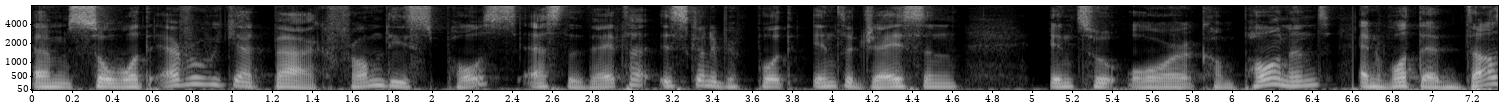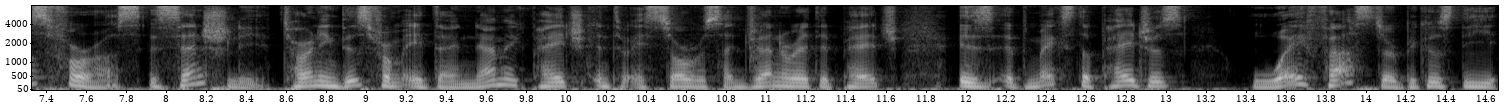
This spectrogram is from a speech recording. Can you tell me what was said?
Um, so whatever we get back from these posts as the data is going to be put into JSON into our component. And what that does for us, essentially turning this from a dynamic page into a server-side generated page, is it makes the pages way faster because the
